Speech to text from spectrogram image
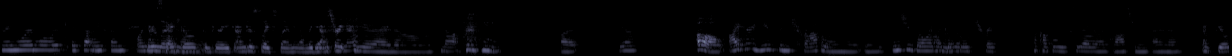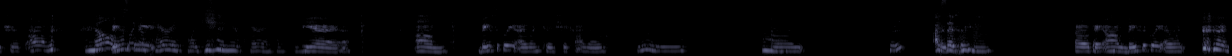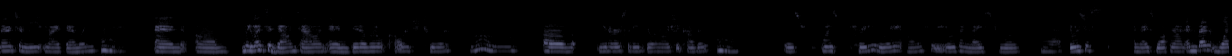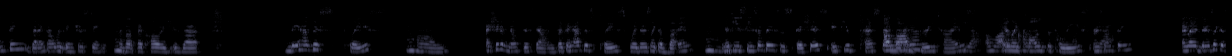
doing more and more work, if that makes sense. Like You're I'm letting go scheduling of the brake. I'm just like slamming on the gas right now. Yeah, no, not for me. But yeah. Oh, I heard you've been traveling lately. Didn't you go on Oh, like yeah. a little trip a couple weeks ago or like last week? I don't know. A field trip. Um No, it was like a parent, like you and your parent type thing. yeah. Um basically I went to Chicago. Ooh. Mhm. Um I what said, mhm. oh, okay. Um basically I went there to meet my family Mhm. and um, we went to downtown and did a little college tour Ooh. of University of Illinois Chicago. Mm-hmm. It was was pretty lit, honestly. It was a nice tour. Yeah. It was just a nice walk around. And then one thing that I thought was interesting Mhm. about the college is that they have this place. Mhm. Um, I should have noted this down, but they have this place where there's like a button, and Mhm. if you see something suspicious, if you press that lot button of- three times, Yeah, a lot it like calls the police or Yeah. something and then there's like a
